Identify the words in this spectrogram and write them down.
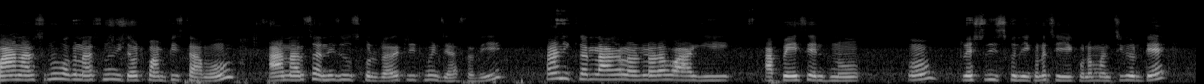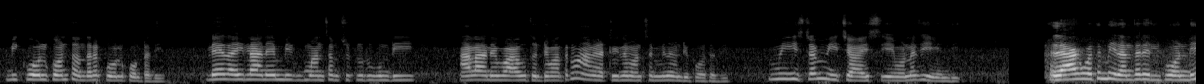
మా నర్సును ఒక నర్సును మీతోటి పంపిస్తాము. ఆ నర్సు అన్నీ చూసుకుంటుంది ట్రీట్మెంట్ చేస్తుంది. కానీ ఇక్కడ లాగా లొడలొడ వాగి ఆ పేషెంట్ను రెస్ట్ తీసుకుని చేయకుండా మంచిగా ఉంటే మీ కోలుకొని తొందరగా కోలుకుంటుంది. లేదా ఇలానే మీకు మంచం చుట్టూరు ఉండి అలానే వాగుతుంటే మాత్రం ఆమె అట్లనే మంచం మీద ఉండిపోతుంది. మీ ఇష్టం మీ చాయిస్ ఏమన్నా చేయండి. లేకపోతే మీరందరూ వెళ్ళిపోండి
